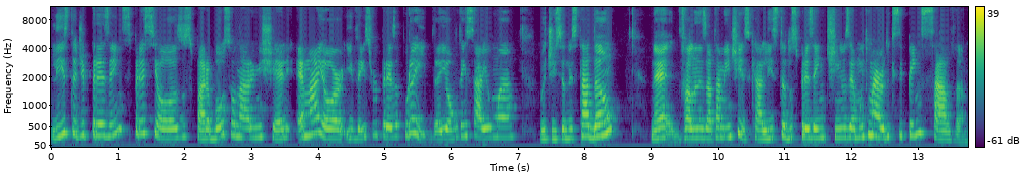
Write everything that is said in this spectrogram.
Lista de presentes preciosos para Bolsonaro e Michele é maior e vem surpresa por aí. Daí ontem saiu uma notícia no Estadão, né, falando exatamente isso, que a lista dos presentinhos é muito maior do que se pensava,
